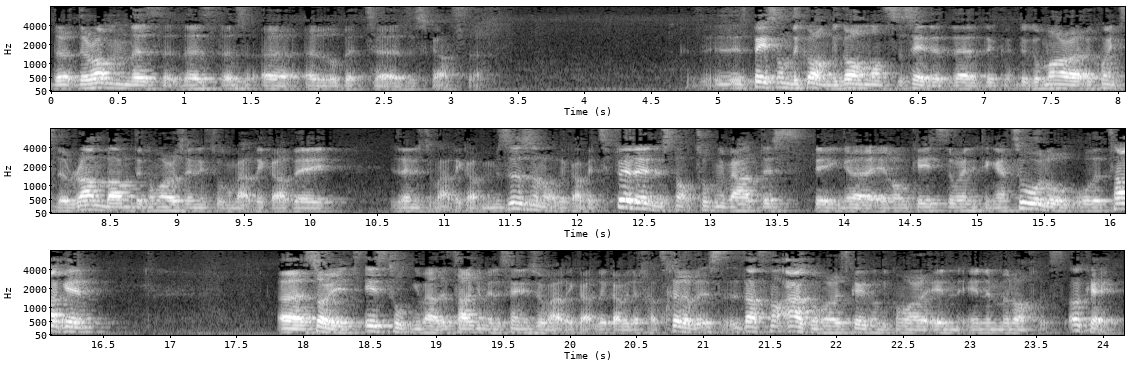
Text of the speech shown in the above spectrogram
the, the Rambam, there's, there's, there's a, a little bit to discuss there. It's based on the Gon. The Gon wants to say that the, the, the Gemara, according to the Rambam, the Gemara is only talking about the Gabe, is only talking about the Gabe Mezuzah, not the Gabe Tefillin. It's not talking about this being uh, elongated or anything at all, or, or the Tagin. Uh, sorry, it is talking about the Tagin, but it's only talking about the Gabe the but that's not our Gemara, it's going on the Gemara in, in, in Menachos. Okay.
